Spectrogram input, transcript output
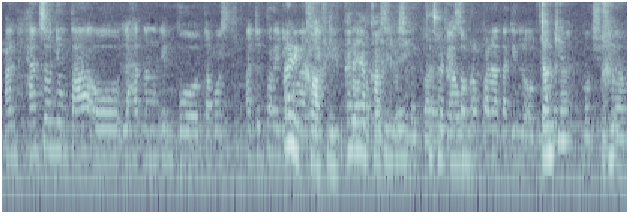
an- hands-on yung tao, lahat ng involved, tapos andun pa rin yung I need coffee. safety I didn't have coffee today. That's my Kaya problem. sobrang panatag yung loob na mag-shoot ng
